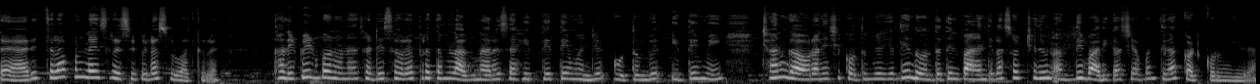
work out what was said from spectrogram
तयार आहे चला आपण लाईस रेसिपीला सुरुवात करूया. थालीपीठ बनवण्यासाठी सर्वप्रथम लागणारं साहित्य ते म्हणजे कोथिंबीर. इथे मी छान गावरानेची कोथिंबीर घेतली. दोन ते तीन पाण्याने तिला स्वच्छ देऊन अगदी बारीक अशी आपण तिला कट करून घेऊया.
